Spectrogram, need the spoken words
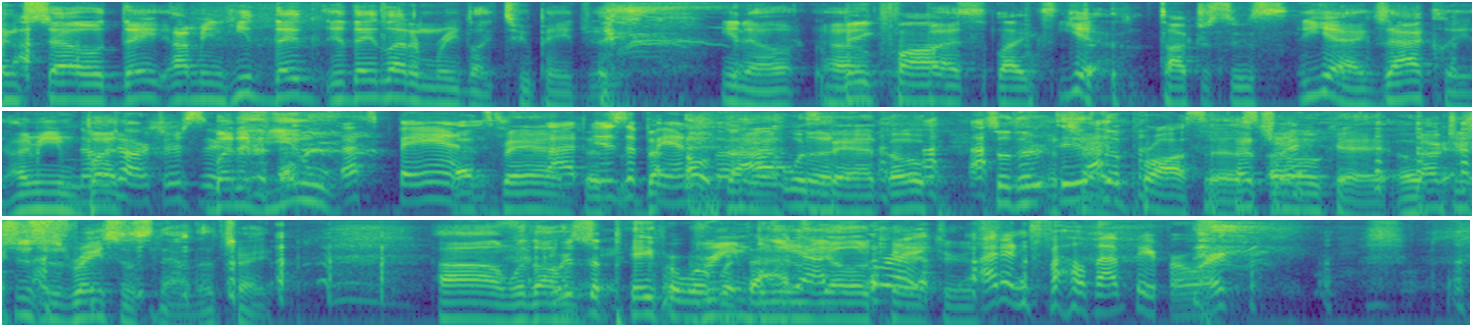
and so they, I mean, he they they let him read like two pages, you know, uh, Big fonts, but- like yeah. Dr. Seuss. yeah, exactly. I mean, No but Dr. Seuss. but if you That's banned. That's banned. That That's, is a that- Oh, book. that was banned. Oh, so there is right. a process. That's right. Okay. okay. Dr. Seuss is racist now. That's right. Uh, with all Where's the paperwork green, with that? blue, Yeah, yellow right. characters. I didn't file that paperwork.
